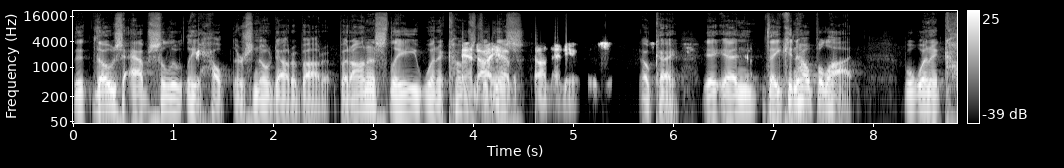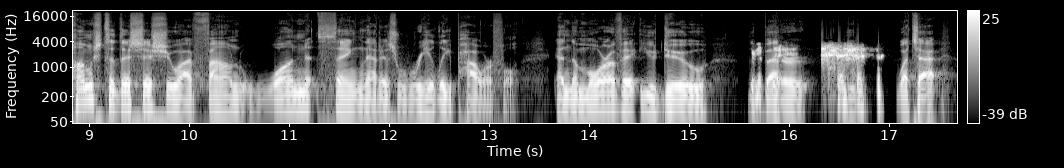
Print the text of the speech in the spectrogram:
That those absolutely help. There's no doubt about it. But honestly, when it comes to and to I this, haven't done any of this. Okay, and they can help a lot. But when it comes to this issue, I've found one thing that is really powerful, and the more of it you do, the better. what's that?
